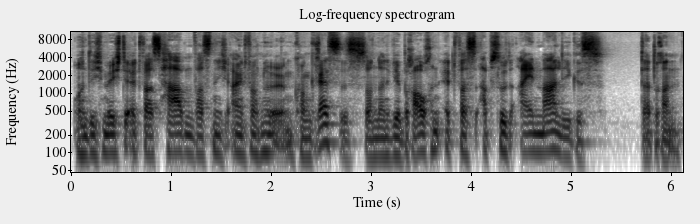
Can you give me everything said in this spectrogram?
Und ich möchte etwas haben, was nicht einfach nur ein Kongress ist, sondern wir brauchen etwas absolut Einmaliges daran.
